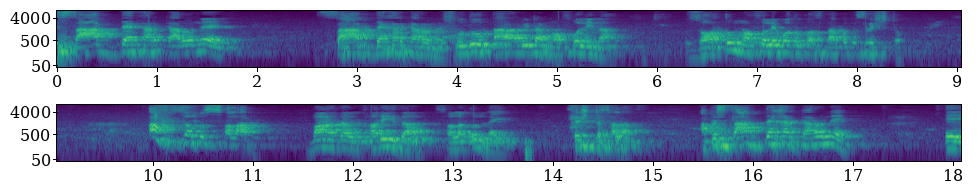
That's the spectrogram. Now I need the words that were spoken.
চাঁদ দেখার কারণে চাঁদ দেখার কারণে শুধু তারাবিটা নফলই না যত নফল এবাদত আছে, তার মধ্যে শ্রেষ্ঠ। আফজালুস সালাত বাদাল ফারিদা সালাতুল লাইল, শ্রেষ্ঠ সালাত। আপনি চাঁদ দেখার কারণে এই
